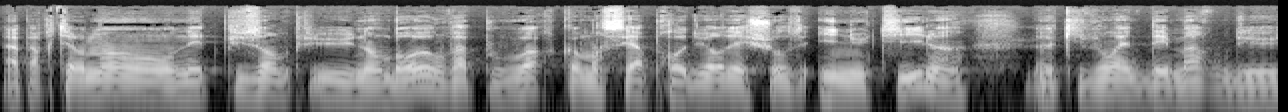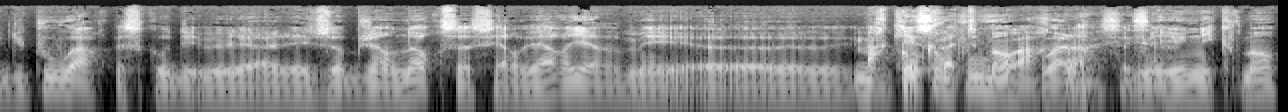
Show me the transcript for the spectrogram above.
À partir du moment où on est de plus en plus nombreux, on va pouvoir commencer à produire des choses inutiles euh, qui vont être des marques du, du pouvoir. Parce qu'au début, les objets en or, ça servait à rien. Mais euh, marquer son pouvoir, voilà. Quoi, mais uniquement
